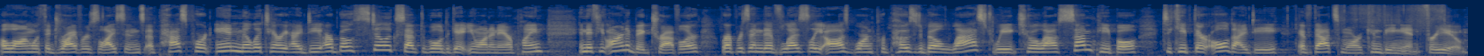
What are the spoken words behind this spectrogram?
Along with a driver's license, a passport and military ID are both still acceptable to get you on an airplane. And if you aren't a big traveler, Representative Leslie Osborn proposed a bill last week to allow some people to keep their old ID if that's more convenient for you.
